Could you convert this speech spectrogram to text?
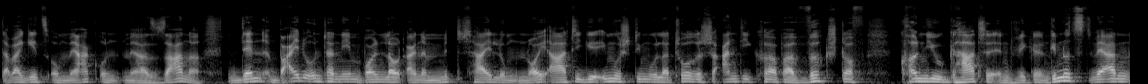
Dabei geht es um Merck und Mersana, denn beide Unternehmen wollen laut einer Mitteilung neuartige immunstimulatorische Antikörper-Wirkstoff Konjugate entwickeln. Genutzt werden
